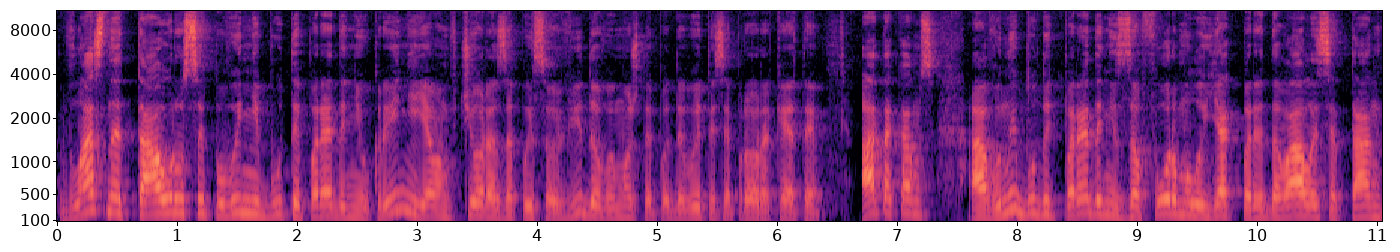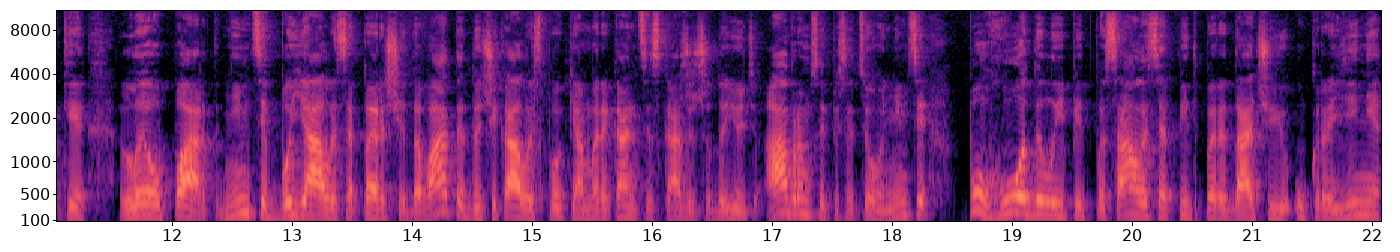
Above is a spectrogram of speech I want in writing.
власне, Тауруси повинні бути передані Україні. Я вам вчора записував відео. Ви можете подивитися про ракети Атакамс. А вони будуть передані за формулою, як передавалися танки Леопард. Німці боялися перші давати, дочекались, поки американці скажуть, що дають Абрамси. Після цього німці погодили і підписалися під передачею Україні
